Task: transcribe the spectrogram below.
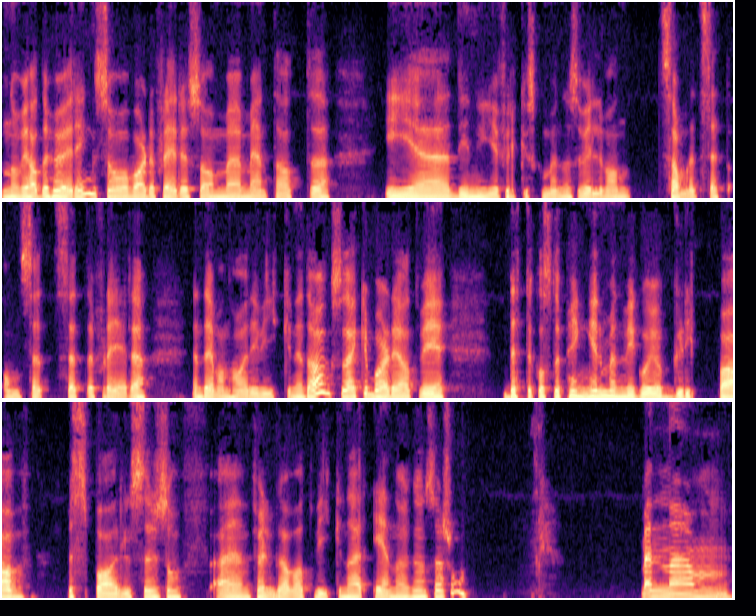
Når vi hadde høring, så var det flere som eh, mente at eh, i eh, de nye fylkeskommunene, så ville man samlet sett ansette flere enn det man har i Viken i dag. Så det er ikke bare det at vi dette koster penger, men vi går jo glipp av besparelser som er en følge av at Viken er én organisasjon. Men um,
